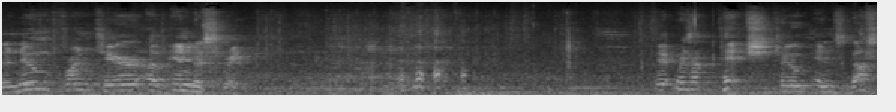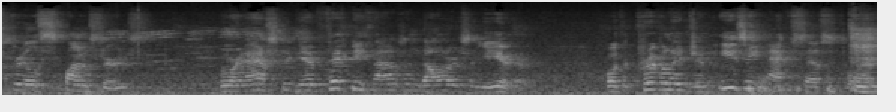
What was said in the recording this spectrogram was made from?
the new frontier of industry. It was a pitch to industrial sponsors who were asked to give $50,000 a year for the privilege of easy access to our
